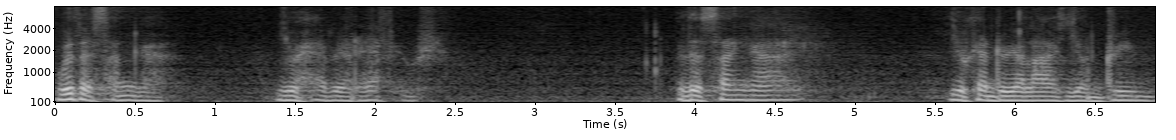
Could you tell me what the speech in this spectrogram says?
With a Sangha, you have a refuge. With a Sangha, you can realize your dream.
